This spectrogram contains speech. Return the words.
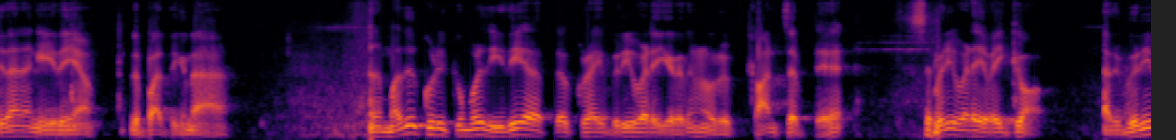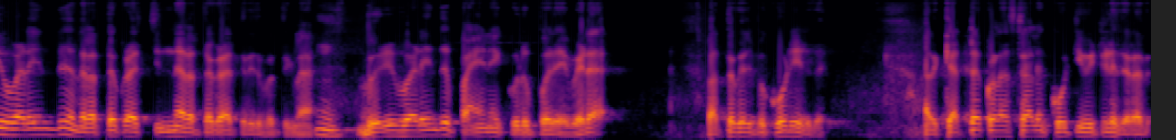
இதான் நாங்கள் இதயம். இதை பார்த்தீங்கன்னா அந்த மது குடிக்கும்பொழுது இதய ரத்த குழாய் விரிவடைகிறதுன்னு ஒரு கான்செப்டு விரிவடைய வைக்கும். அது விரிவடைந்து அந்த ரத்த குழாய் சின்ன ரத்த குழாய் தெரியுது பார்த்தீங்களா விரிவடைந்து பயனை கொடுப்பதை விட ரத்த கொதிப்பு கூடிடுது. அது கெட்ட கொலஸ்ட்ராலும் கூட்டி விட்டுடுது ரத்-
